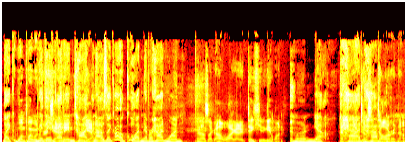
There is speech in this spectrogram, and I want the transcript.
like One point when we were within at chatting, in time, yeah. and I was like, "Oh, cool! I've never had one." and I was like, oh, well, I got to take you to get one. Yeah, And I'm to lactose intolerant now.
